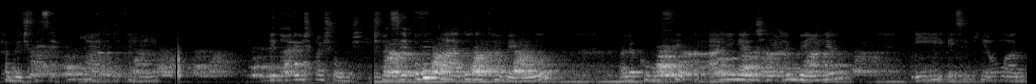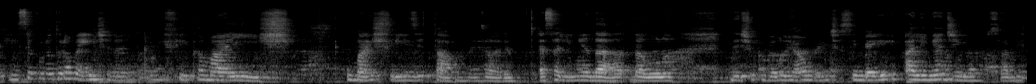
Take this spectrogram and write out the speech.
Acabei de fazer um lado do cabelo. Ignorem os cachorros. Fazer um lado do cabelo. Olha como fica alinhadinho, olha o brilho. E esse aqui é um lado que secou naturalmente, né? Então ele fica mais com mais frizz e tal. Mas olha, essa linha da, da Luna deixa o cabelo realmente assim bem alinhadinho, sabe?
